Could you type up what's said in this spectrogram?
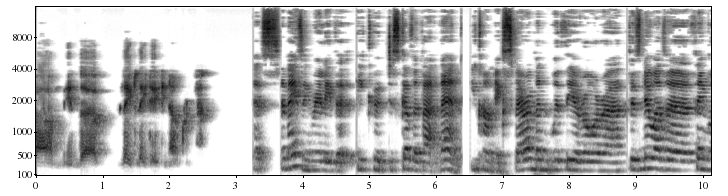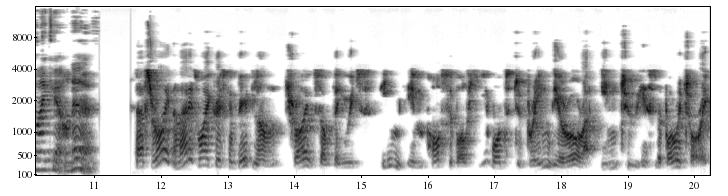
um, in the late, late 1800s. It's amazing, really, that he could discover that then. You can't experiment with the aurora. There's no other thing like it on Earth. That's right, and that is why Christian Birkeland tried something which seemed impossible. He wanted to bring the aurora into his laboratory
